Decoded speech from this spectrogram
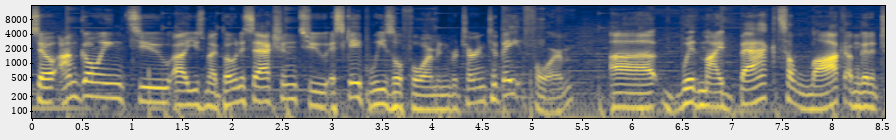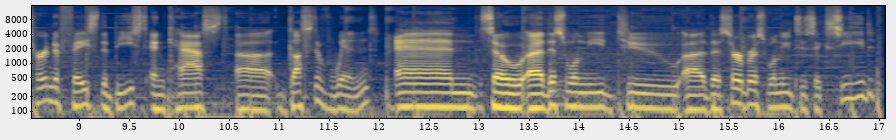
so I'm going to uh, use my bonus action to escape weasel form and return to bait form. Uh, with my back to Locke, I'm going to turn to face the beast and cast uh, Gust of Wind. And so uh, this will need to, uh, the Cerberus will need to succeed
